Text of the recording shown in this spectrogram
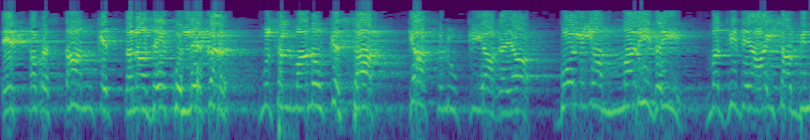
ایک قبرستان کے تنازع کو لے کر مسلمانوں کے ساتھ کیا سلوک کیا گیا؟ گولیاں ماری گئی مسجد عائشہ بن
